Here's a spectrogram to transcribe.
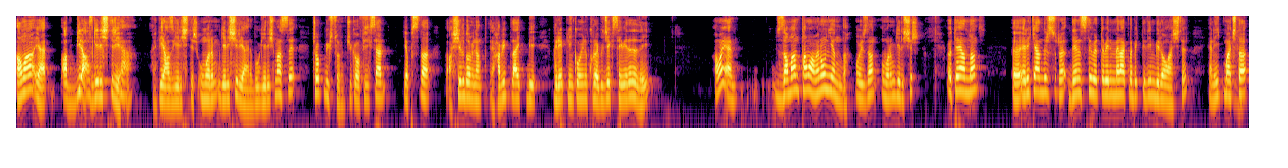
ama ya abi biraz geliştir ya. Hani biraz geliştir. Umarım gelişir yani. Bu gelişmezse çok büyük sorun. Çünkü o fiziksel yapısı da aşırı dominant. Yani Habib-like bir grappling oyunu kurabilecek seviyede de değil. Ama yani zaman tamamen onun yanında. O yüzden umarım gelişir. Öte yandan e, Eric Anders, Darren Stewart da benim merakla beklediğim bir rövanştı. Yani ilk maçta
